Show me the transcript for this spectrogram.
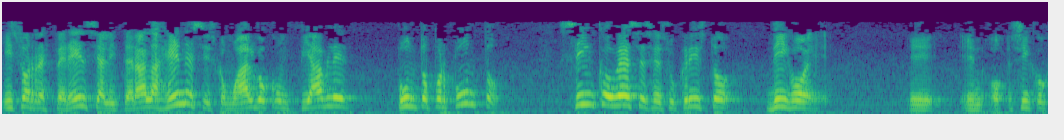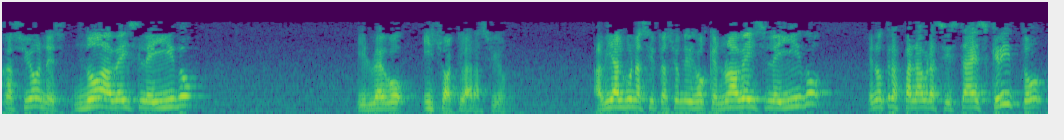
hizo referencia literal a Génesis como algo confiable punto por punto. Cinco veces Jesucristo dijo eh, en cinco ocasiones, ¿no habéis leído? Y luego hizo aclaración. Había alguna situación que dijo que no habéis leído. En otras palabras, si está escrito,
